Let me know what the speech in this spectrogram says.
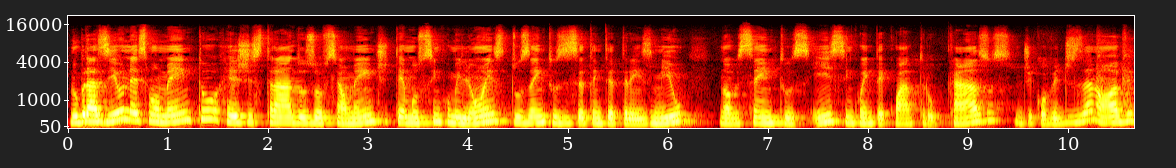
No Brasil, nesse momento, registrados oficialmente, temos 5 milhões 273 mil 954 casos de Covid-19,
